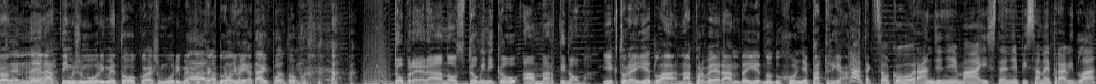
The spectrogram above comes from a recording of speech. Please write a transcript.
no, ne, nad tým žmúrime to oko a žmúrime tu tak do pozri, 9. takto. potom. Dobré ráno s Dominikou a Martinom. Niektoré jedlá na prvé rande jednoducho nepatria. A tak celkovo randenie má isté nepísané pravidlá.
